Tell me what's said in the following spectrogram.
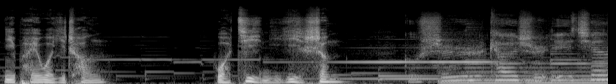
你陪我一程，我记你一生。故事开始以前，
